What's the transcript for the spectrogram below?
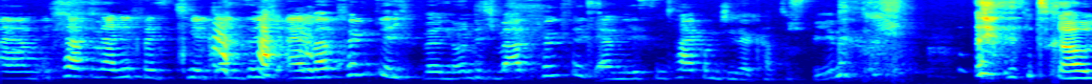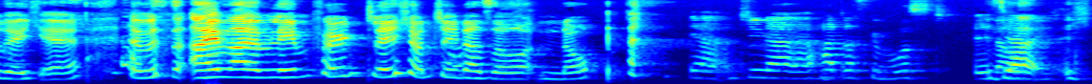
Ähm, ich habe manifestiert, dass ich einmal pünktlich bin und ich war pünktlich am nächsten Tag und Gina kam zu spät. Traurig, ey. Da bist du einmal im Leben pünktlich und Gina so, nope. Ja, Gina hat das gewusst. Ja, ich,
